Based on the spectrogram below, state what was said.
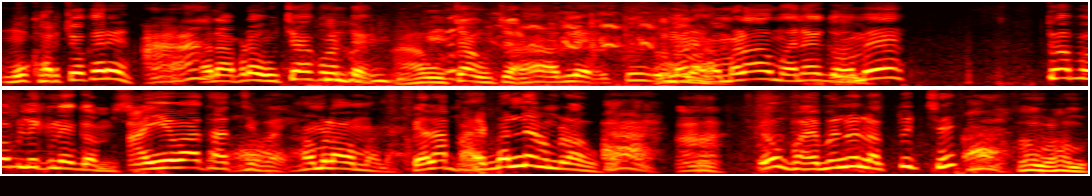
હું ખર્ચો કરે અને આપણે ઊંચા કોન્ટેક્ટ હા ઊંચા ઊંચા. એટલે તું મને હમણાં મને ગમે. તો પબ્લિક ને ગમશે. આ એ વાત સાચી ભાઈ. હમણાં મને. પેલા ભાઈબંધ ને હમણાં હા. એવું ભાઈબંધ ને લગતું જ છે? હમણાં હમ.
